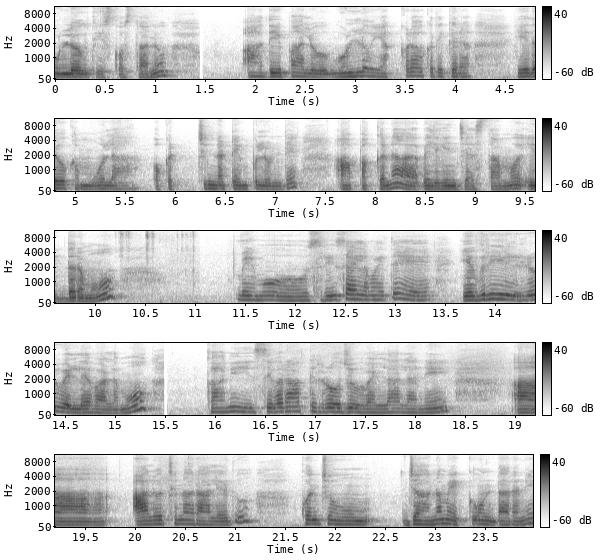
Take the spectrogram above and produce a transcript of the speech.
గుళ్ళోకి తీసుకొస్తాను. ఆ దీపాలు గుళ్ళో ఎక్కడో ఒక దగ్గర ఏదో ఒక మూల ఒక చిన్న టెంపుల్ ఉంటే ఆ పక్కన వెలిగించేస్తాము ఇద్దరము. మేము శ్రీశైలం అయితే ఎవ్రీ ఇయర్ వెళ్ళేవాళ్ళము. కానీ శివరాత్రి రోజు వెళ్ళాలనే ఆలోచన రాలేదు. కొంచెం జనం ఎక్కువ ఉంటారని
